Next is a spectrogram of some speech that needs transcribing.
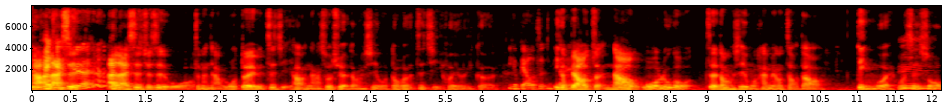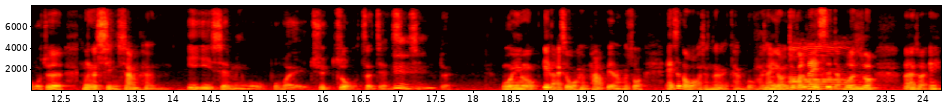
然后二来是 二来是就是我怎么讲，我对于自己要拿出去的东西，我都会有自己会有一个一个标准，一个标准。然后我如果这东西我还没有找到定位，或是说嗯。我觉得那个形象很意义鲜明，我不会去做这件事情。嗯。对，我因为一来是我很怕别人会说，哎、这个我好像真的看过，好像有人做过类似的，哦。或者是说，二来说，哎、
